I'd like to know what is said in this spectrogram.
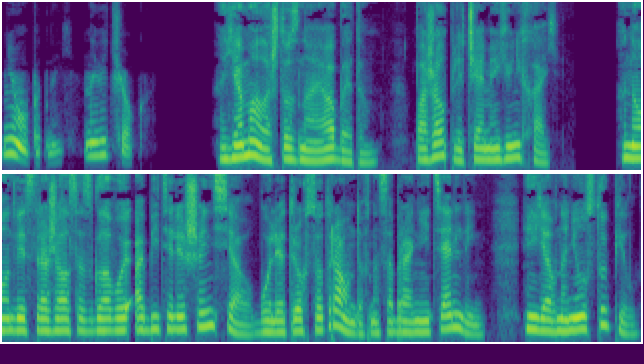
неопытный, новичок. «Я мало что знаю об этом», — пожал плечами Юнихай. «Но он ведь сражался с главой обители Шэньсяо более трехсот раундов на собрании Тяньлинь и явно не уступил.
